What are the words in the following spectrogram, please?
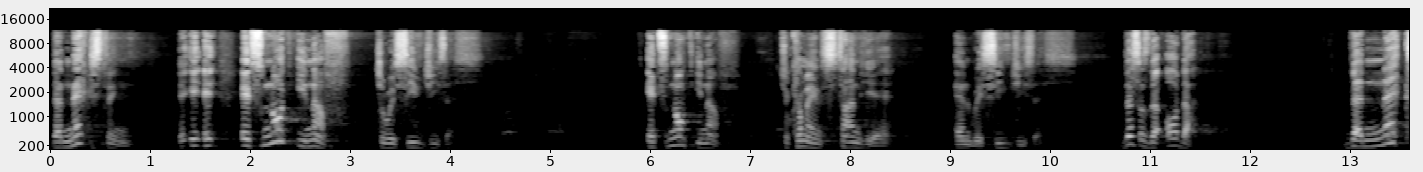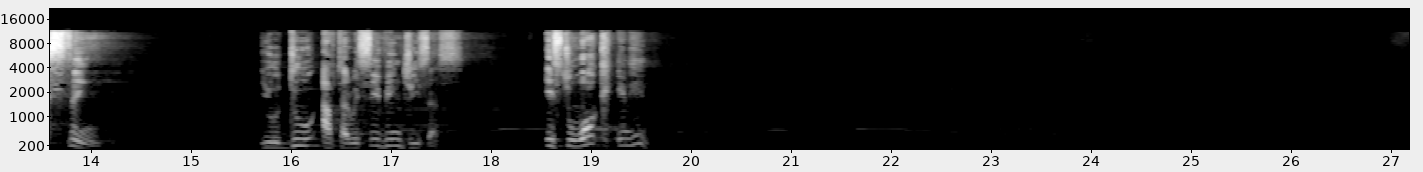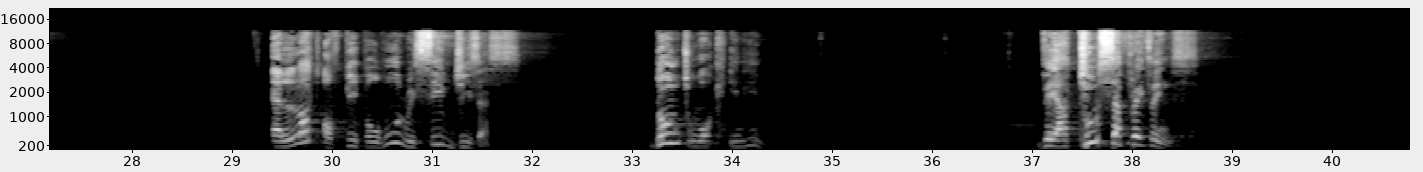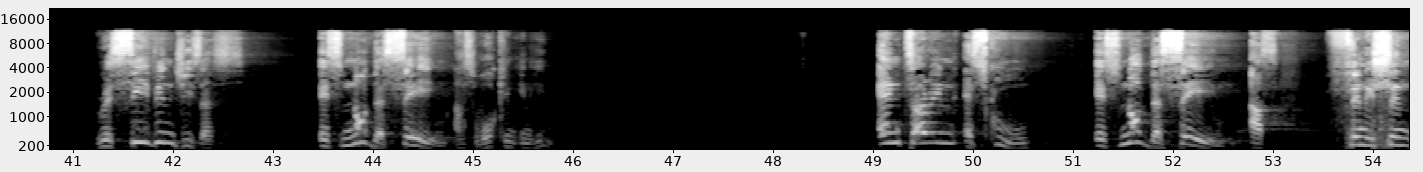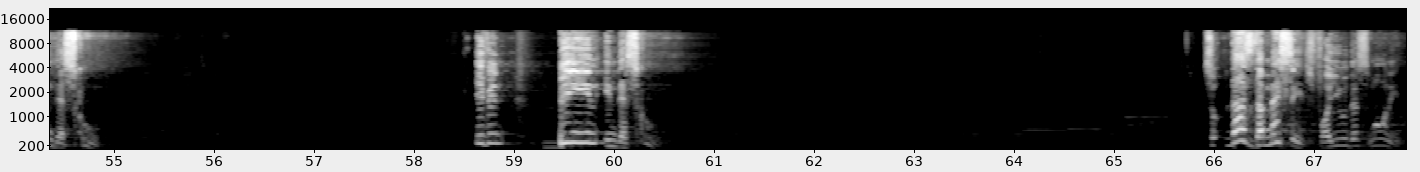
the next thing, it, it, it's not enough to receive Jesus. It's not enough to come and stand here and receive Jesus. This is the order. The next thing you do after receiving Jesus is to walk in Him. A lot of people who receive Jesus don't walk in Him. They are two separate things. Receiving Jesus is not the same as walking in Him. Entering a school is not the same as finishing the school. Even being in the school. So that's the message for you this morning.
